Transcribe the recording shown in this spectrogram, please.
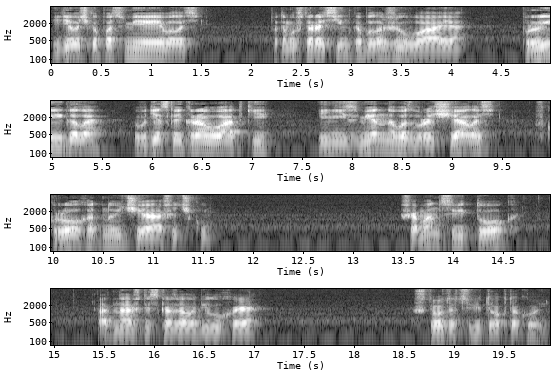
и девочка посмеивалась, потому что росинка была живая, прыгала в детской кроватке и неизменно возвращалась в крохотную чашечку. «Шаман цветок», – однажды сказала Белухе. «Что за цветок такой?»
